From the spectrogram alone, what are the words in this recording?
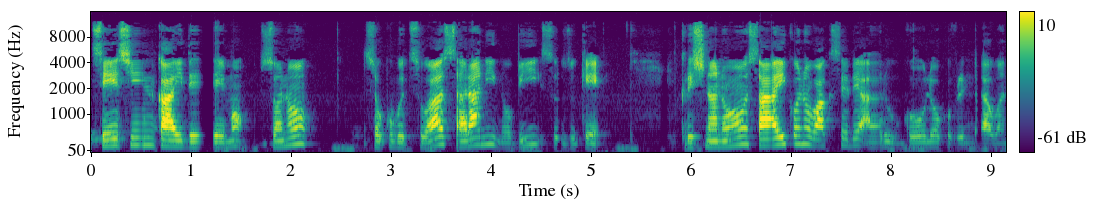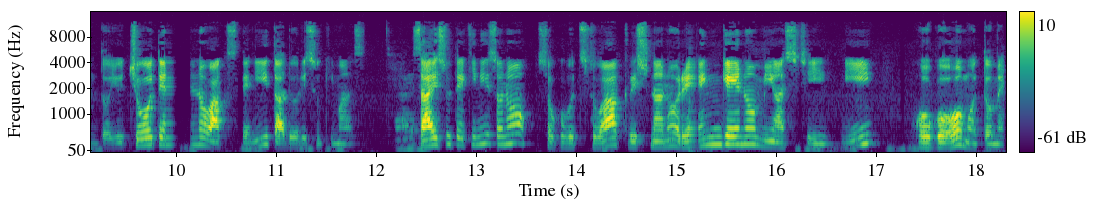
精神界でもその植物はさらに伸び続け、クリュナの最古の惑星であるゴーロク・ブリンダワンという頂点の惑星にたどり着きます。最終的にその植物はクリュナの蓮華の見足に保護を求め、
